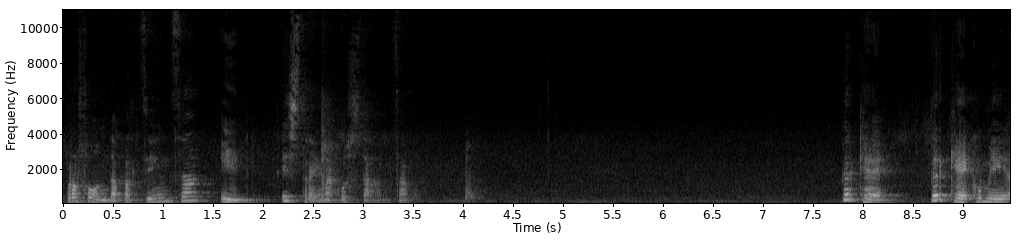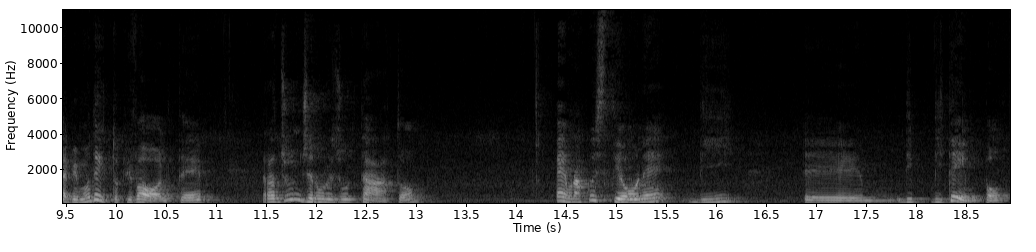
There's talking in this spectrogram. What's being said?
profonda pazienza ed estrema costanza. Perché? Perché, come abbiamo detto più volte, raggiungere un risultato è una questione di, eh, di, di tempo,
